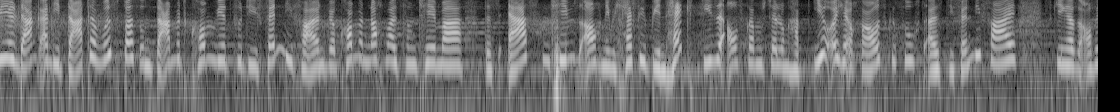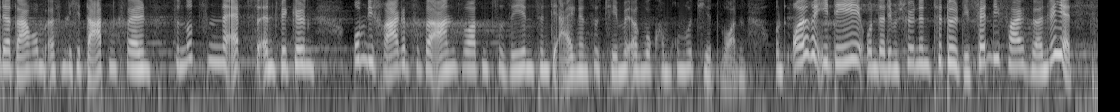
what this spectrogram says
Vielen Dank an die Data Whispers und damit kommen wir zu Defendify und wir kommen nochmal zum Thema des ersten Teams auch, nämlich Heavy Bean Hack. Diese Aufgabenstellung habt ihr euch auch rausgesucht als Defendify. Es ging also auch wieder darum, öffentliche Datenquellen zu nutzen, eine App zu entwickeln, um die Frage zu beantworten, zu sehen, sind die eigenen Systeme irgendwo kompromittiert worden. Und eure Idee unter dem schönen Titel Defendify hören wir jetzt.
